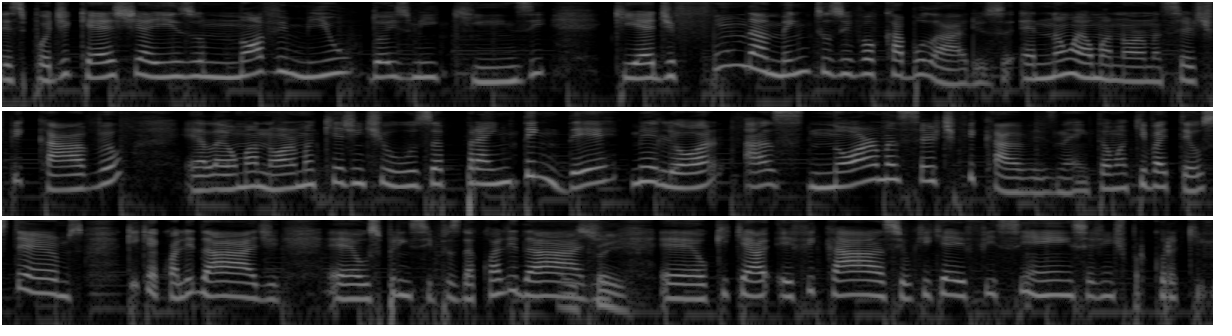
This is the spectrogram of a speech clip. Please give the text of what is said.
nesse podcast a ISO 9000-2015, que é de fundamentos e vocabulários. É, não é uma norma certificável, ela é uma norma que a gente usa para entender melhor as normas certificáveis, né? Então aqui vai ter os termos, o que, que é qualidade, é, os princípios da É qualidade, aí. é, o que, que é eficácia, o que, que é eficiência, a gente procura aqui.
